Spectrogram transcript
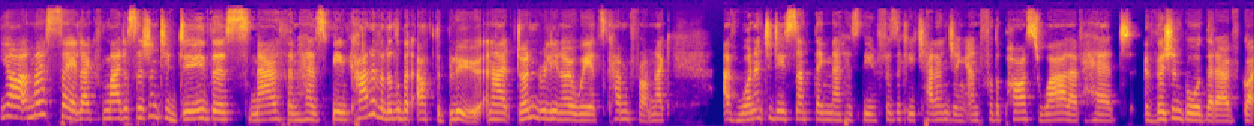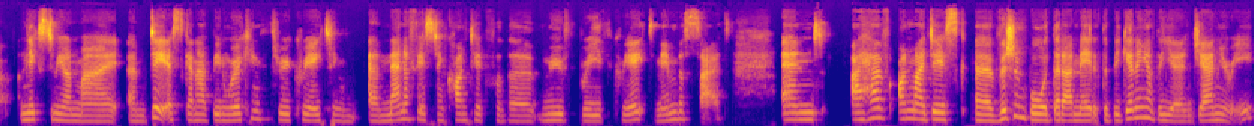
yeah, I must say, like, my decision to do this marathon has been kind of a little bit out the blue, and I don't really know where it's come from. Like, I've wanted to do something that has been physically challenging, and for the past while, I've had a vision board that I've got next to me on my um, desk, and I've been working through creating and manifesting content for the Move, Breathe, Create member site. And I have on my desk a vision board that I made at the beginning of the year in January.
